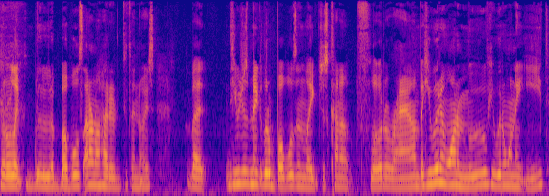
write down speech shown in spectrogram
little like bubbles. I don't know how to do the noise, but he would just make little bubbles and like just kind of float around. But he wouldn't want to move. He wouldn't want to eat.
